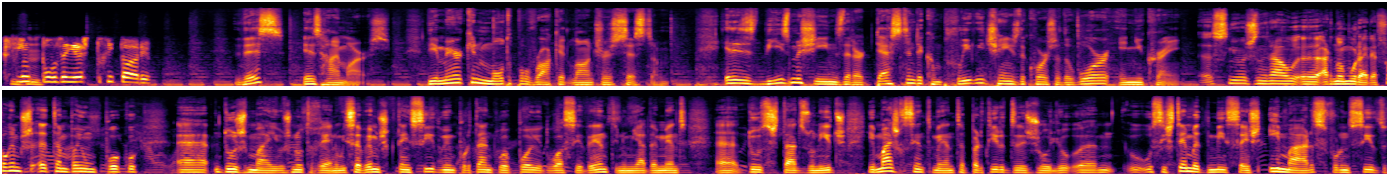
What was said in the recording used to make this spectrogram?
que se uhum. impôs a este território. This is HIMARS, the American Multiple Rocket Launcher System. It is these machines that are destined to completely change the course of the war in Ukraine. Eh, senhor General uh, Arnaud Moreira, falemos uh, também um pouco uh, dos meios no terreno e sabemos que tem sido importante o apoio do Ocidente, nomeadamente dos Estados Unidos, e mais recentemente, a partir de julho, o sistema de mísseis IMARS, fornecido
